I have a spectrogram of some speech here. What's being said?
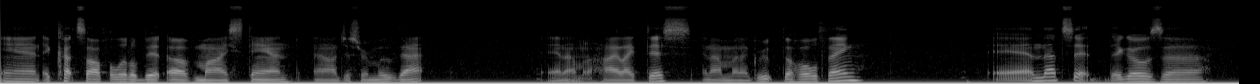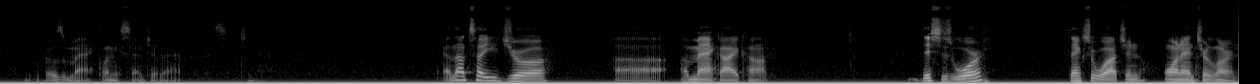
and it cuts off a little bit of my stand. I'll just remove that. And I'm going to highlight this and I'm going to group the whole thing. And that's it. There goes uh, goes a Mac. Let me center that. center that. And that's how you draw uh, a Mac icon this is Waarith thanks for watching. On Enter Learn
